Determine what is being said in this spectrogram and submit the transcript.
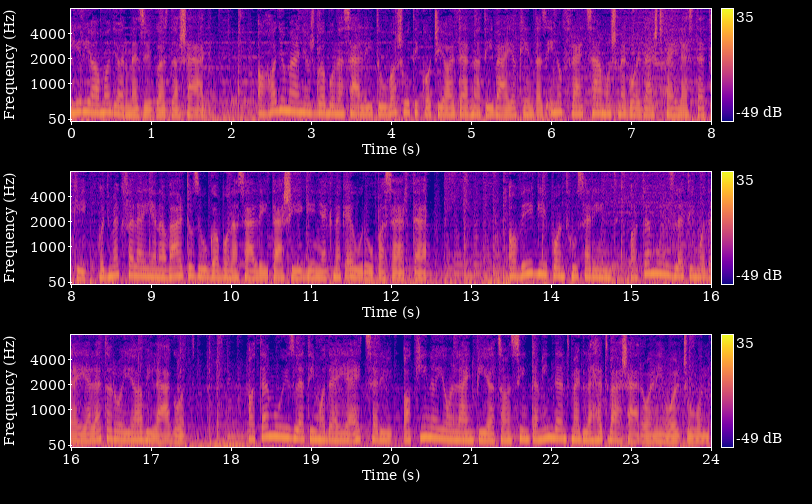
írja a Magyar Mezőgazdaság. A hagyományos gabonaszállító vasúti kocsi alternatívájaként az Inofrite számos megoldást fejlesztett ki, hogy megfeleljen a változó gabonaszállítási igényeknek Európa szerte. A vg.hu szerint a Temu üzleti modellje letarolja a világot. A Temu üzleti modellje egyszerű, a kínai online piacon szinte mindent meg lehet vásárolni olcsón.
